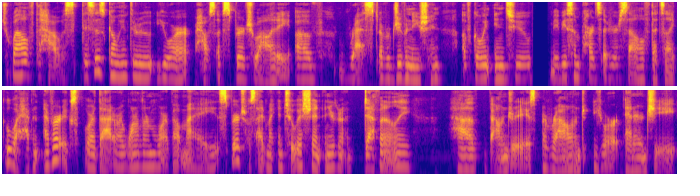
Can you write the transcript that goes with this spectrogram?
12th house, this is going through your house of spirituality, of rest, of rejuvenation, of going into maybe some parts of yourself that's like, ooh, I haven't ever explored that, or I want to learn more about my spiritual side, my intuition. And you're going to definitely have boundaries around your energy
